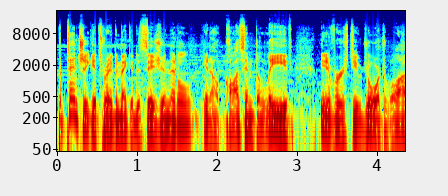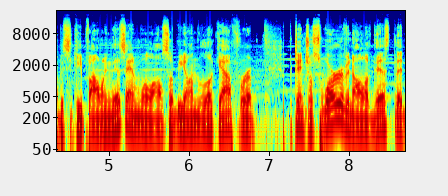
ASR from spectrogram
potentially gets ready to make a decision that'll, you know, cause him to leave the University of Georgia. We'll obviously keep following this, and we'll also be on the lookout for a potential swerve in all of this that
